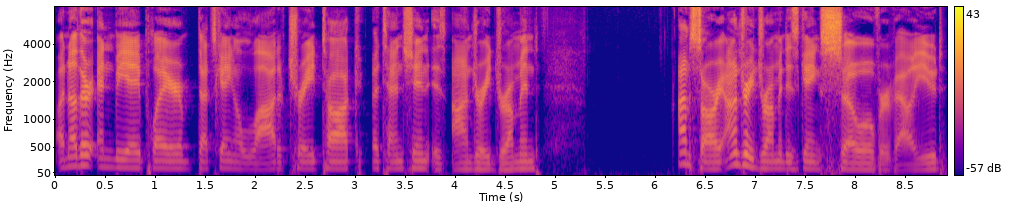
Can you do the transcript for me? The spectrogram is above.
Another NBA player that's getting a lot of trade talk attention is Andre Drummond. I'm sorry, Andre Drummond is getting so overvalued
